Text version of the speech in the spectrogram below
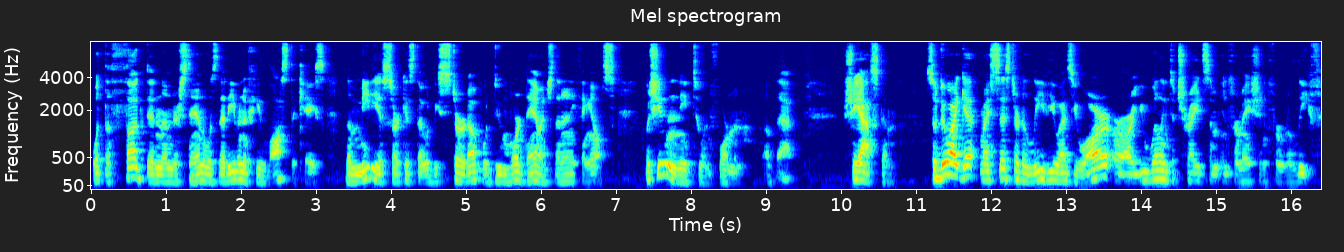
What the thug didn't understand was that even if he lost the case, the media circus that would be stirred up would do more damage than anything else. But she didn't need to inform him of that. She asked him, so, do I get my sister to leave you as you are, or are you willing to trade some information for relief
